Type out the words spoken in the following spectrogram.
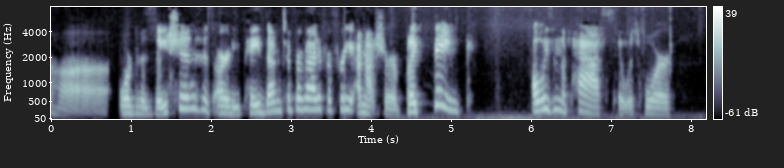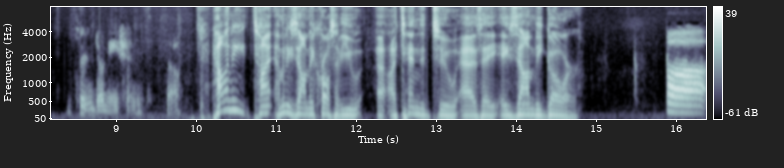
uh, organization has already paid them to provide it for free. I'm not sure, but I think always in the past it was for certain donations. So How many time? How many zombie crawls have you uh, attended to as a, a zombie goer? Uh,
